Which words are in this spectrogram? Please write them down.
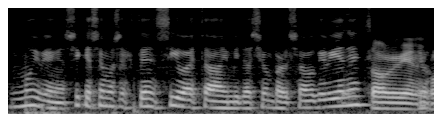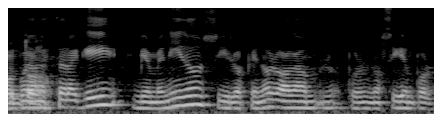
Muy bien, así que hacemos extensiva esta invitación para el sábado que viene. Sábado que viene, Los que puedan todo. estar aquí, bienvenidos, y los que no lo hagan, nos siguen por,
